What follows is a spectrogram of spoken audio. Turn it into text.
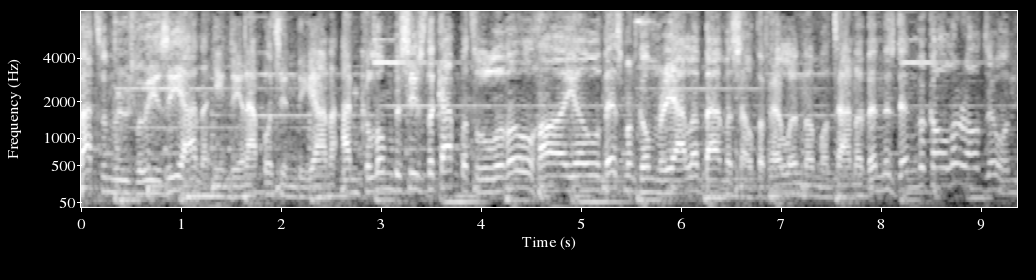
Baton Rouge, Louisiana, Indianapolis, Indiana, and Columbus is the capital of Ohio. There's Montgomery, Alabama, south of Helena, Montana. Then there's Denver, Colorado, and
